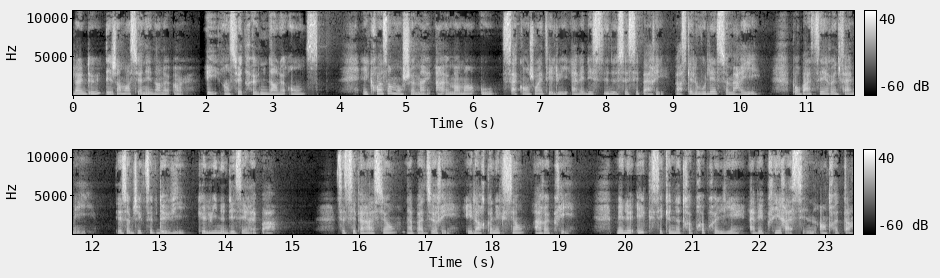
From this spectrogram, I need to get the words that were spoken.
L'un d'eux, déjà mentionné dans le 1 et ensuite revenu dans le 11, et croisant mon chemin à un moment où sa conjointe et lui avaient décidé de se séparer parce qu'elle voulait se marier pour bâtir une famille, des objectifs de vie que lui ne désirait pas. Cette séparation n'a pas duré et leur connexion a repris. Mais le hic, c'est que notre propre lien avait pris racine entre-temps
